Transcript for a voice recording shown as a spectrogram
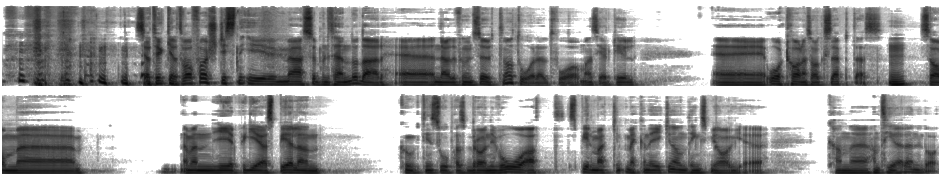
så jag tycker att det var först i, med Super Nintendo där, eh, när det hade funnits ute något år eller två, om man ser till eh, årtalen sak släpptes, Mm. som eh, JRPG-spelen kom till en så pass bra nivå att spelmekaniken är någonting som jag eh, kan eh, hantera än idag.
